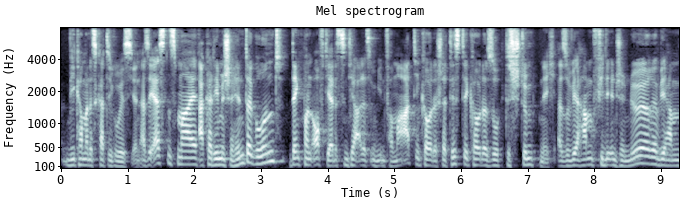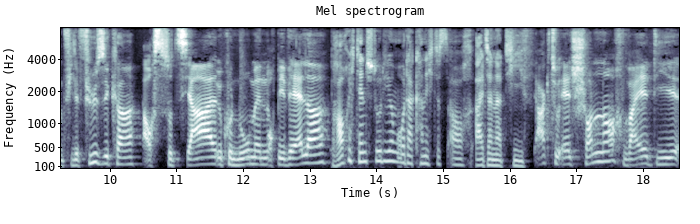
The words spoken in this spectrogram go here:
Wie kann man das kategorisieren? Also erstens mal akademischer Hintergrund. Denkt man oft, ja, das sind ja alles irgendwie Informatiker oder Statistiker oder so. Das stimmt nicht. Also wir haben viele Ingenieure, wir haben viele Physiker, auch Sozialökonomen, auch BWLer. Brauche ich denn Studium oder kann ich das auch alternativ? Aktuell schon noch, weil die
